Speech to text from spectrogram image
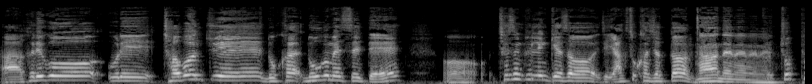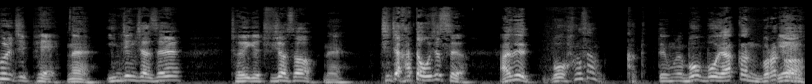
아, 그리고 우리 저번 주에 녹화, 녹음했을 때, 어, 최승필님께서 이제 약속하셨던 아, 네네네네. 그 쪽풀 집회 네. 인증샷을 저에게 주셔서 네. 진짜 갔다 오셨어요. 아, 근데 뭐 항상 갔기 때문에 뭐, 뭐 약간 뭐랄까. 예.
